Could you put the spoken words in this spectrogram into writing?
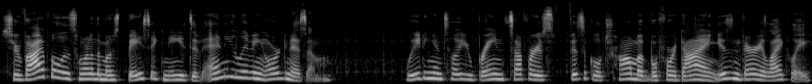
Survival is one of the most basic needs of any living organism. Waiting until your brain suffers physical trauma before dying isn't very likely.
